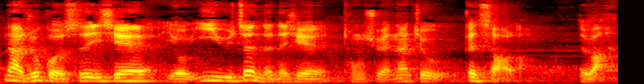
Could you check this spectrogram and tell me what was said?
那如果是一些有抑郁症的那些同学，那就更少了，对吧？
